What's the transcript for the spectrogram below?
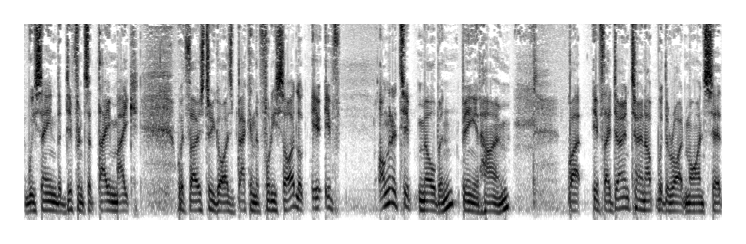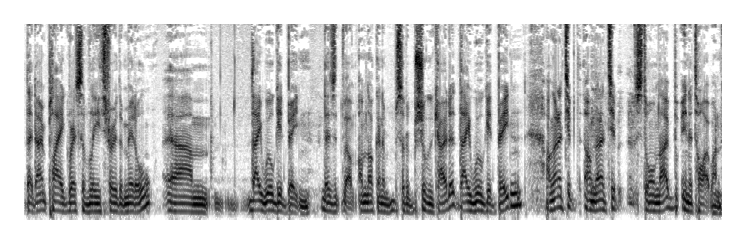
we've seen the difference that they make with those two guys back in the footy side. Look, if, if I'm going to tip Melbourne being at home, but if they don't turn up with the right mindset, they don't play aggressively through the middle, um, they will get beaten. There's, I'm not going to sort of sugarcoat it. They will get beaten. I'm going to tip. I'm going to tip Storm though in a tight one.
